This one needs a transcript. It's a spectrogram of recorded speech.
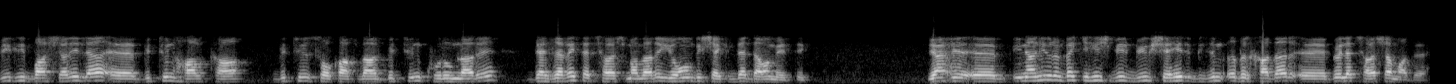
büyük bir başarıyla e, bütün halka, bütün sokaklar, bütün kurumları dezenfekte çalışmaları yoğun bir şekilde devam ettik. Yani e, inanıyorum belki hiçbir büyük şehir bizim Iğdır kadar e, böyle çalışamadı.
